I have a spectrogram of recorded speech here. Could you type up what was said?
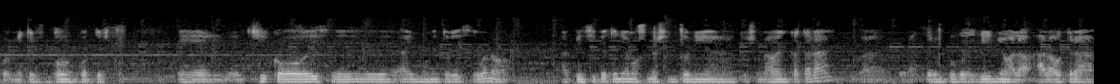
por meteros un poco en contexto. El, el chico dice, hay un momento que dice, bueno, al principio teníamos una sintonía que sonaba en catalán, para, para hacer un poco de guiño a la, a la otra,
